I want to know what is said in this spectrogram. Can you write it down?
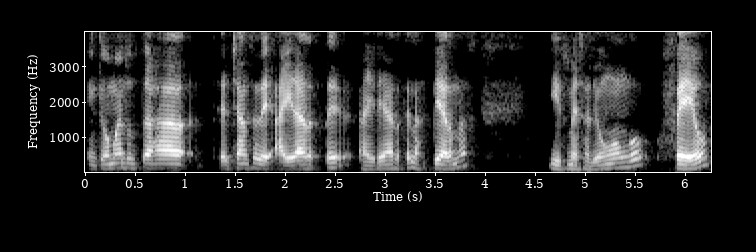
¿en qué momento tú te dar el chance de airearte, airearte las piernas? Y me salió un hongo feo.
